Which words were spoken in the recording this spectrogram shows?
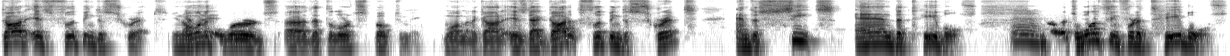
God is flipping the script. You know, that's one it. of the words uh, that the Lord spoke to me, woman of God, is that God is flipping the script and the seats and the tables. Mm. You know, it's one thing for the tables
